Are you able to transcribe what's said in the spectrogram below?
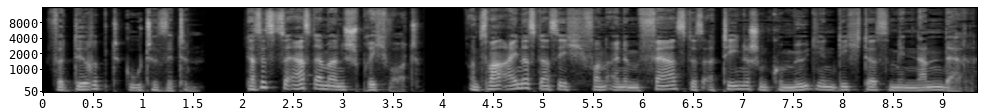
verdirbt gute Sitten. Das ist zuerst einmal ein Sprichwort. Und zwar eines, das sich von einem Vers des athenischen Komödiendichters Menander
